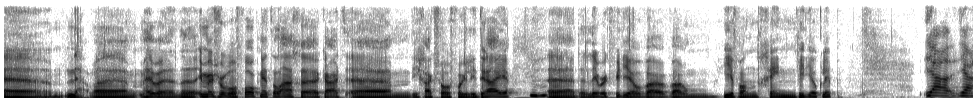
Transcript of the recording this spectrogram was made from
uh, nou, we hebben de Immeasurable Folk net al aangekaart. Uh, die ga ik zo voor jullie draaien. Mm -hmm. de lyric video, waar, waarom hiervan geen videoclip? Ja, ja,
